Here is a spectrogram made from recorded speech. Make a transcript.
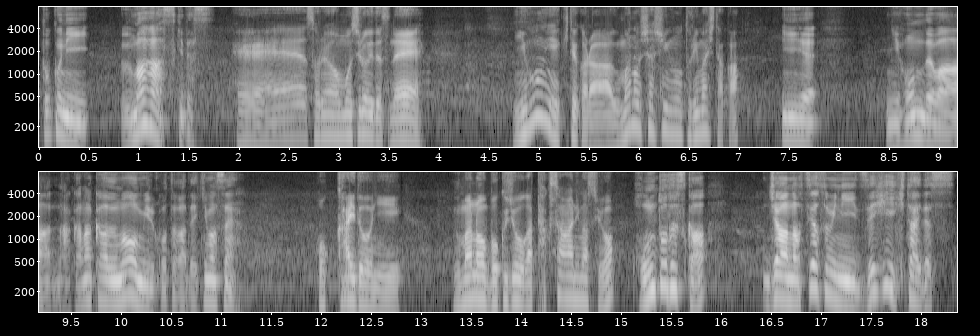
特に馬が好きです。へえそれは面白いですね。日本へ来てから馬の写真を撮りましたか？いいえ日本ではなかなか馬を見ることができません。北海道に馬の牧場がたくさんありますよ。本当ですか？じゃあ夏休みにぜひ行きたいです。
